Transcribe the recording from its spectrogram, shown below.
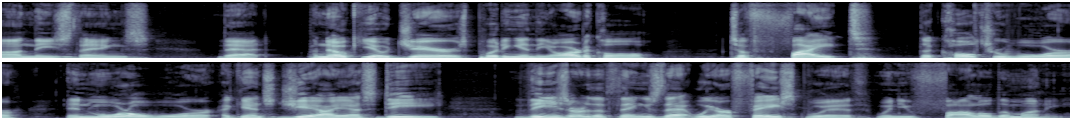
on these things that Pinocchio Jer is putting in the article to fight the culture war and moral war against GISD, these are the things that we are faced with when you follow the money.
